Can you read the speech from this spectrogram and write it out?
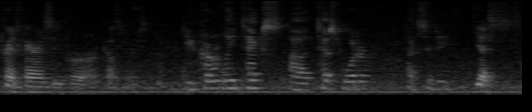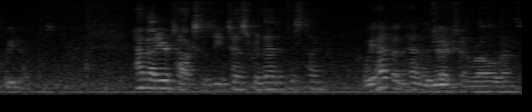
transparency for our customers. Do you currently text, uh, test water toxicity? Yes, we do. How about air toxins? Do you test for that at this time? We haven't had the. need- Objection, relevance.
